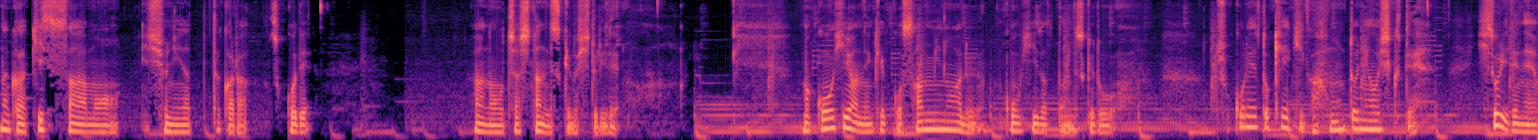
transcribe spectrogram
なんか喫茶も一緒にやったから、そこで、あの、お茶したんですけど、一人で。まあ、コーヒーはね、結構酸味のあるコーヒーだったんですけど、チョコレートケーキが本当に美味しくて、一人でね、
